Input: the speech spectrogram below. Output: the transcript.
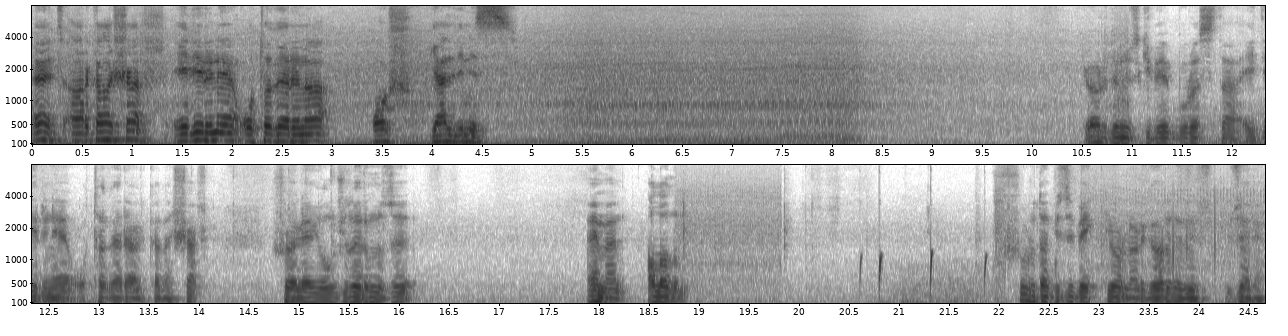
Evet arkadaşlar Edirne otogarına hoş geldiniz. Gördüğünüz gibi burası da Edirne otogarı arkadaşlar. Şöyle yolcularımızı hemen alalım. Şurada bizi bekliyorlar gördüğünüz üzere.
